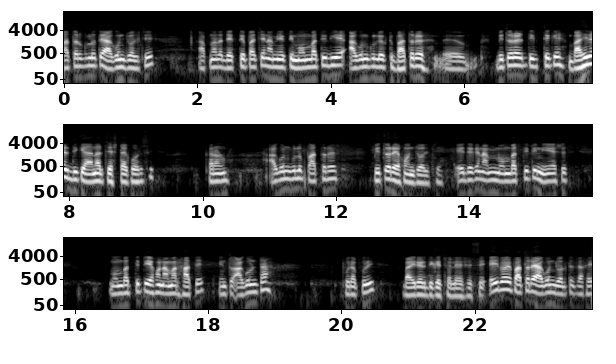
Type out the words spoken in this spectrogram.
পাথরগুলোতে আগুন জ্বলছে। আপনারা দেখতে পাচ্ছেন আমি একটি মোমবাতি দিয়ে আগুনগুলো একটু পাথরের ভিতরের দিক থেকে বাহিরের দিকে আনার চেষ্টা করছি। কারণ আগুনগুলো পাথরের ভিতরে এখন জ্বলছে। এই দেখেন আমি মোমবাতিটি নিয়ে এসেছি। মোমবাতিটি এখন আমার হাতে, কিন্তু আগুনটা পুরাপুরি বাইরের দিকে চলে এসেছে। এইভাবে পাথরে আগুন জ্বলতে থাকে।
